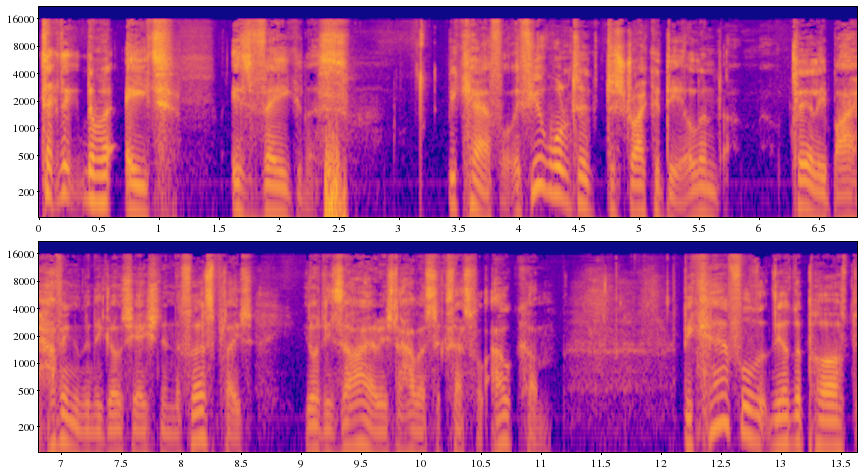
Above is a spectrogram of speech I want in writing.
Technique number eight is vagueness. Be careful. If you want to, to strike a deal, and clearly by having the negotiation in the first place, your desire is to have a successful outcome, be careful that the other part,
